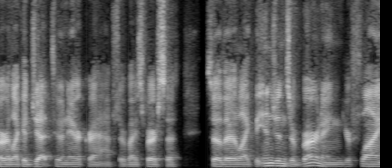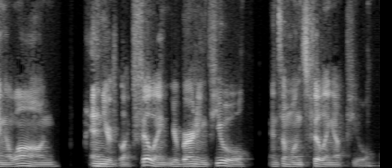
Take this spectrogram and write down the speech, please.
or like a jet to an aircraft or vice versa so they're like the engines are burning, you're flying along and you're like filling, you're burning fuel and someone's filling up fuel.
